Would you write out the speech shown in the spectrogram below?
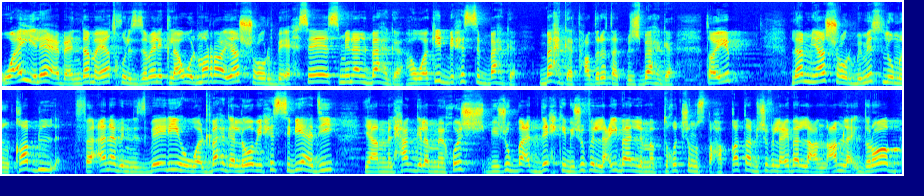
وأي لاعب عندما يدخل الزمالك لأول مرة يشعر بإحساس من البهجة. هو أكيد بيحس ببهجة بهجة حضرتك مش بهجة. طيب لم يشعر بمثله من قبل فأنا بالنسبة لي هو البهجة اللي هو بيحس بيها دي يا عم الحاج لما يخش بيشوف بقى الضحك بيشوف اللعيبة اللي ما بتاخدش مستحقاتها بيشوف اللعيبة اللي عاملة إضراب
